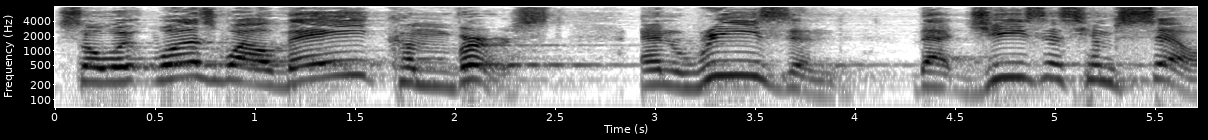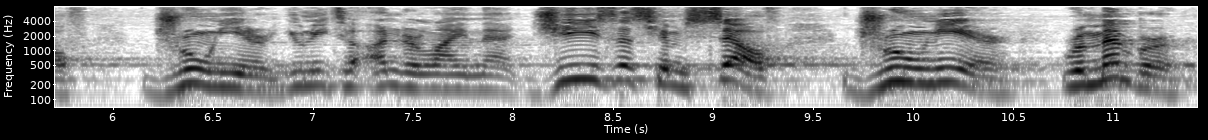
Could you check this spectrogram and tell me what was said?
So it was while they conversed and reasoned that Jesus himself drew near. You need to underline that. Jesus himself drew near. Remember,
